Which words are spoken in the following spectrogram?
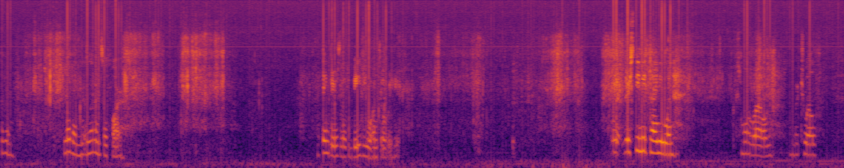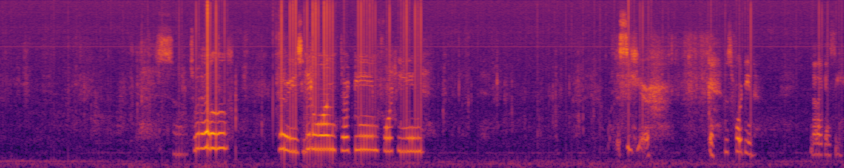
11 11 11 so far I think there's like baby ones over here. Yeah, there's teeny tiny one. Small round. Number 12. So 12. There is little one, 13, 14. Let's see here. Okay, that's 14 that I can see.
